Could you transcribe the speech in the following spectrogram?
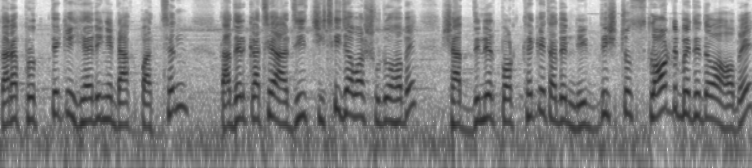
তারা প্রত্যেকে হিয়ারিংয়ে ডাক পাচ্ছেন। তাদের কাছে আজই চিঠি যাওয়া শুরু হবে। সাত দিনের পর থেকে তাদের নির্দিষ্ট স্লট বেঁধে দেওয়া হবে।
